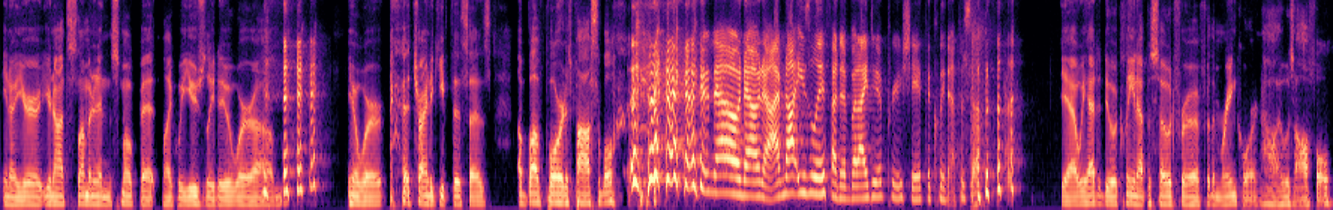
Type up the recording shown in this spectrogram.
you know you're you're not slumming it in the smoke pit like we usually do. We're um, you know we're trying to keep this as above board as possible. no, no, no. I'm not easily offended, but I do appreciate the clean episode. yeah, we had to do a clean episode for for the Marine Corps. And, oh, it was awful.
